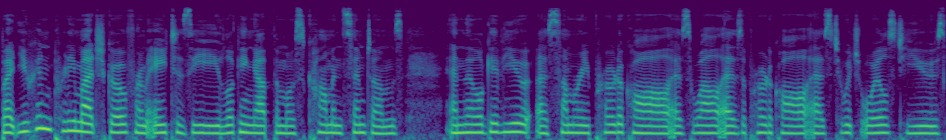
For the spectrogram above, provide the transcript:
But you can pretty much go from A to Z looking up the most common symptoms and they'll give you a summary protocol as well as a protocol as to which oils to use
